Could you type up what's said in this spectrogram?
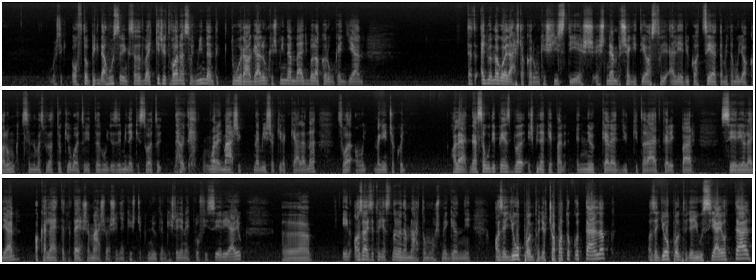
most egy off topic, de a 20. században egy kicsit van az, hogy mindent túlreagálunk, és mindenbe egyből akarunk egy ilyen tehát egyből megoldást akarunk, és hiszti, és, és nem segíti azt, hogy elérjük a célt, amit amúgy akarunk. Szerintem ez például tök jó volt, hogy itt amúgy azért mindenki szólt, hogy, hogy van egy másik nem is, akire kellene. Szóval amúgy megint csak, hogy ha lehet ne szaudi pénzből, és mindenképpen egy nőkkel együtt kitalált kerékpár széria legyen, akár lehetnek teljesen más versenyek is, csak nőknek is legyen egy profi szériájuk. Ö, én az a helyzet, hogy ezt nagyon nem látom most még jönni. Az egy jó pont, hogy a csapatok ott állnak, az egy jó pont, hogy a UCI ott áll,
